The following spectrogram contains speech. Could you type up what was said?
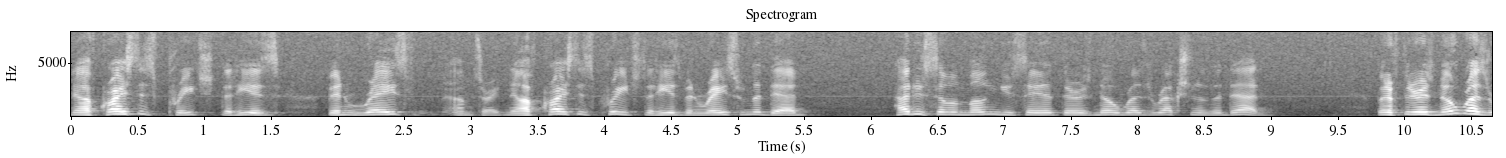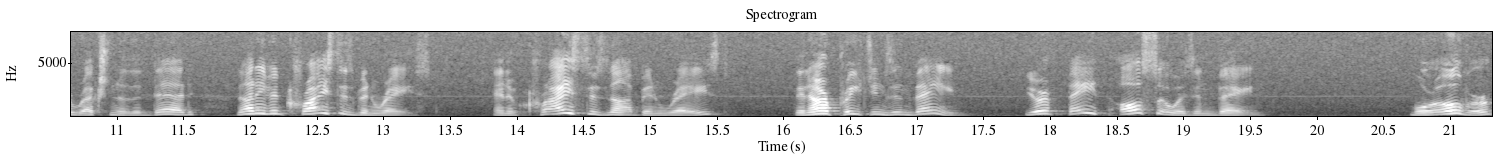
Now, if Christ is preached that he has been raised, I'm sorry, now if Christ is preached that he has been raised from the dead, how do some among you say that there is no resurrection of the dead? But if there is no resurrection of the dead, not even Christ has been raised. And if Christ has not been raised, then our preaching's in vain. Your faith also is in vain. Moreover,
